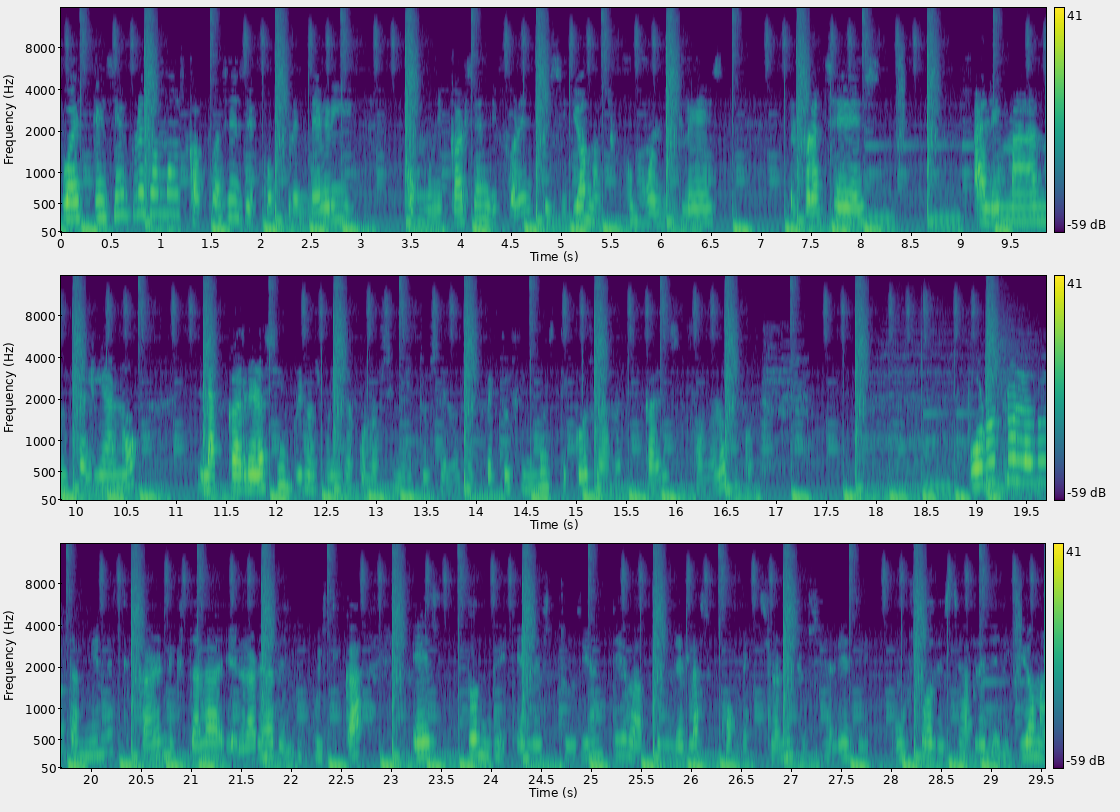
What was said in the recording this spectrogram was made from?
Pues que siempre somos capaces de comprender y comunicarse en diferentes idiomas, como el inglés, el francés, alemán, italiano. La carrera siempre nos brinda conocimientos en los aspectos lingüísticos, gramaticales y fonológicos. Por otro lado, también este en está el área de lingüística, es donde el estudiante va a aprender las convenciones sociales de uso deseable del idioma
